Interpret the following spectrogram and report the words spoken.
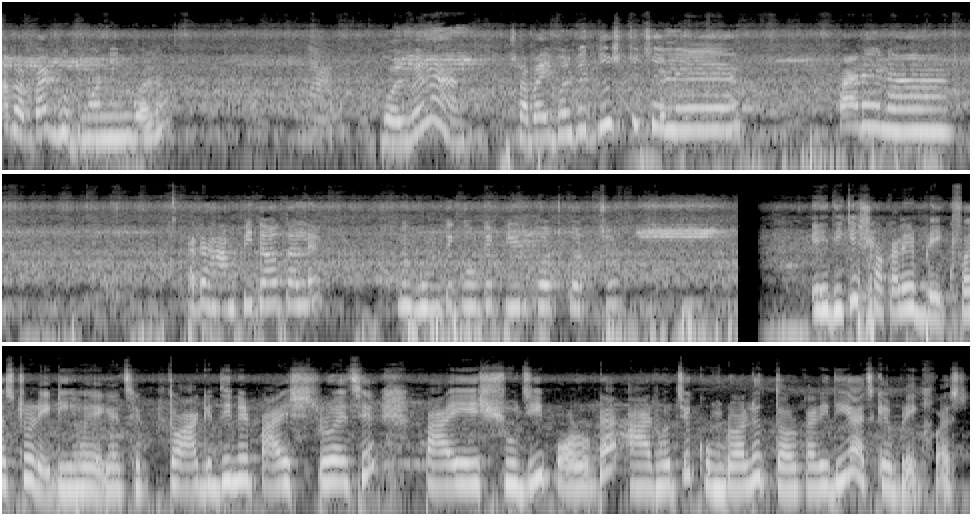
আর বাবা গুড মর্নিং বলো। বলবে না? সবাই বলবে, দুষ্টু ছেলে, পারে না। একটা হাম্পি দাও তাহলে। তুমি ঘুম থেকে উঠে পীর খোঁজ করছ। এদিকে সকালের ব্রেকফাস্টও রেডি হয়ে গেছে। তো আগের দিনের পায়েস রয়েছে, পায়েস, সুজি, পরোটা আর হচ্ছে কুমড়ো আলুর তরকারি দিয়ে আজকে ব্রেকফাস্ট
